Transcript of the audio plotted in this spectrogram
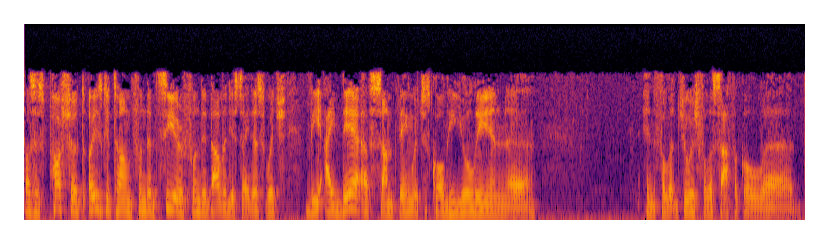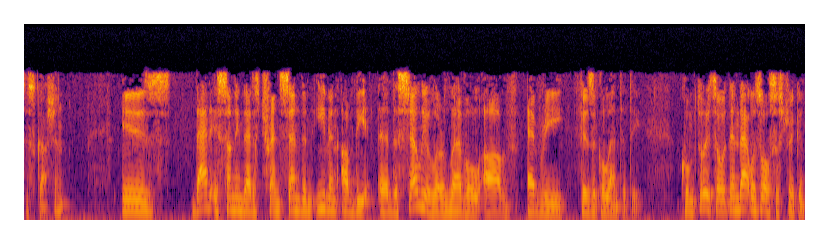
was es poshut oizgetam von dem Zier von der Dalit Yisaitis, which the idea of something, which is called Hiyuli in uh, in philo- Jewish philosophical uh, discussion, is that is something that is transcendent even of the uh, the cellular level of every physical entity. So then that was also stricken.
